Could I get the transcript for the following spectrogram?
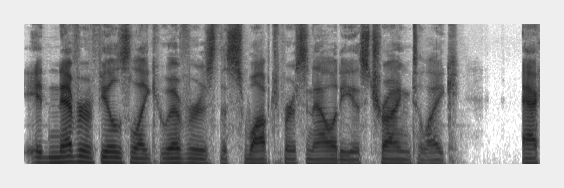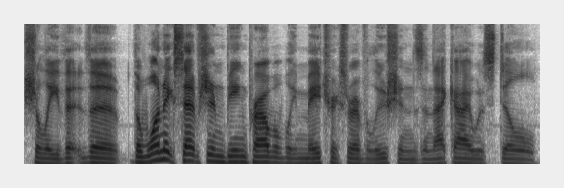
it never feels like whoever is the swapped personality is trying to like actually the the the one exception being probably Matrix Revolutions, and that guy was still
